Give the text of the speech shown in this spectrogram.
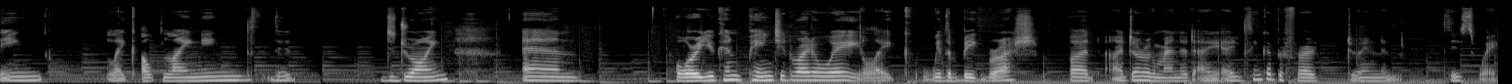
thing like outlining the the drawing and or you can paint it right away like with a big brush but I don't recommend it. I, I think I prefer doing it this way.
